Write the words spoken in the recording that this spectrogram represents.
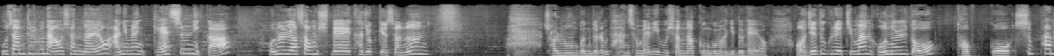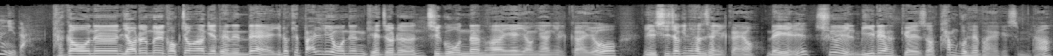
우산 들고 나오셨나요? 아니면 겠습니까? 오늘 여성시대 가족께서는 하, 젊은 분들은 반소매를 입으셨나 궁금하기도 해요. 어제도 그랬지만 오늘도 덥고 습합니다. 다가오는 여름을 걱정하게 되는데 이렇게 빨리 오는 계절은 지구 온난화의 영향일까요? 일시적인 현상일까요? 내일 수요일 미래 학교에서 탐구해 봐야겠습니다.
